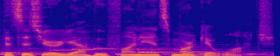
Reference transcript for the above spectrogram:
This is your Yahoo Finance Market Watch.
